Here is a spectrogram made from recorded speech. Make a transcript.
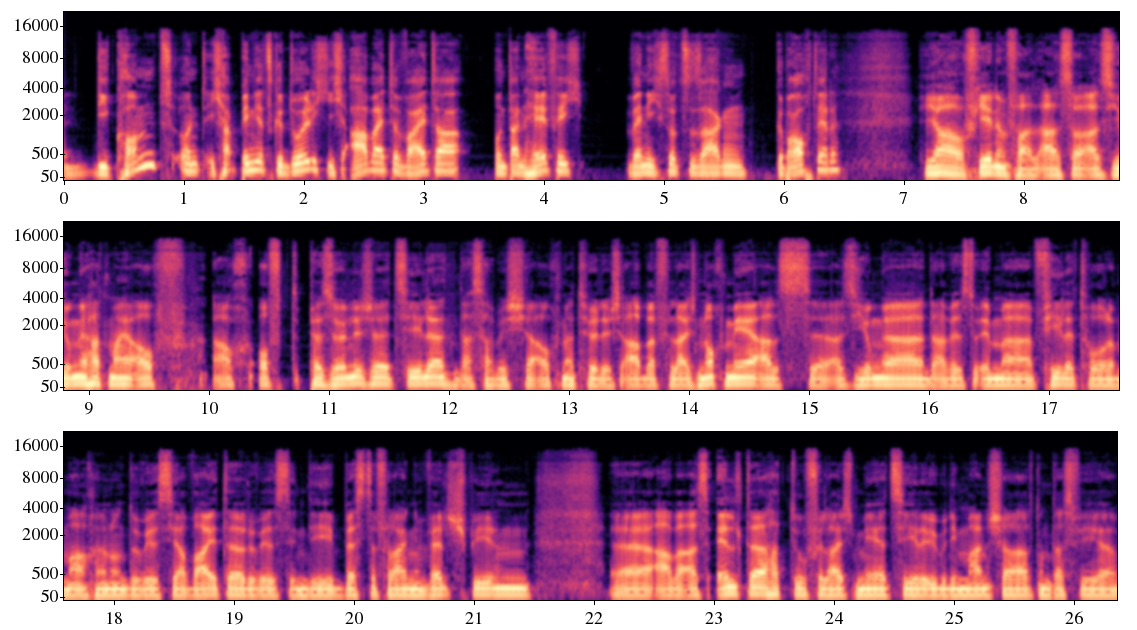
die kommt und ich bin jetzt geduldig, ich arbeite weiter und dann helfe ich, wenn ich sozusagen gebraucht werde? Ja, auf jeden Fall. Also als Junge hat man ja auch, auch oft persönliche Ziele. Das habe ich ja auch natürlich. Aber vielleicht noch mehr als, äh, als Junge, da willst du immer viele Tore machen und du willst ja weiter, du willst in die beste Vereine in Welt spielen. Äh, aber als Älter hat du vielleicht mehr Ziele über die Mannschaft und dass wir,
